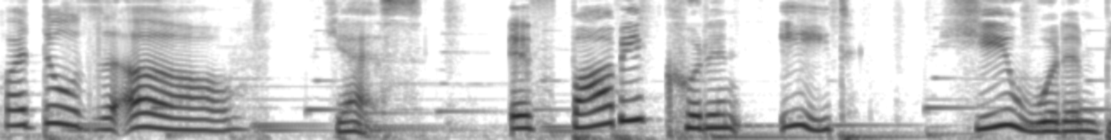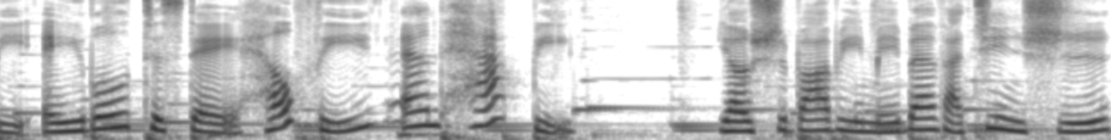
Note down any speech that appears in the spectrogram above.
会肚子饿哦。Yes, if Bobby couldn't eat he wouldn't be able to stay healthy and happy. 要是 Bobby 没办法进食，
